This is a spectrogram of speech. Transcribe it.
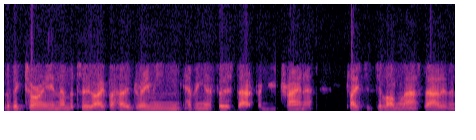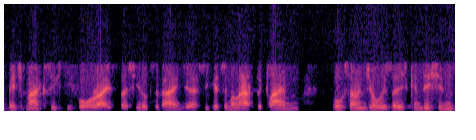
The Victorian number two, Opaho Dreaming, having her first start for a new trainer, placed at Geelong last start in a benchmark 64 race, so she looks a danger. She gets him a after claim and also enjoys these conditions.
